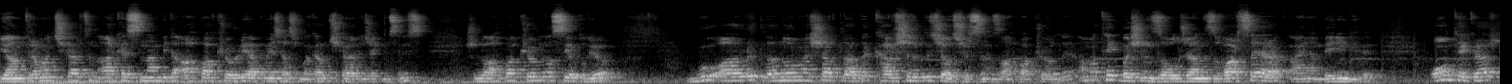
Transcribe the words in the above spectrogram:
bir antrenman çıkartın. Arkasından bir de ahbap curl'ü yapmaya çalışın. Bakalım çıkarabilecek misiniz? Şimdi ahbap curl nasıl yapılıyor? Bu ağırlıkla normal şartlarda karşılıklı çalışırsınız ahbap curl'de. Ama tek başınıza olacağınızı varsayarak aynen benim gibi 10 tekrar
